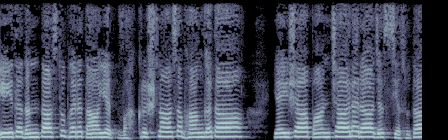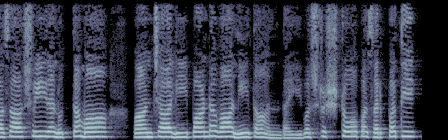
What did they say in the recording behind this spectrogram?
एतदन्तास्तु भरता यद्वः कृष्णा सभाङ्गता। यैषा पाञ्चालराजस्य सुता सा श्रीरनुत्तमा। पाञ्चाली पाण्डवानीतान् दैव सृष्टोपसर्पति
